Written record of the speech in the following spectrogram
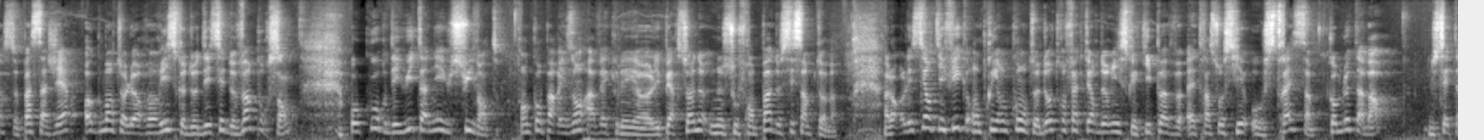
d'angoisse passagère, augmentent leur risque de décès de 20% au cours des 8 années suivantes, en comparaison avec les, euh, les personnes ne souffrant pas de ces symptômes. Alors, les scientifiques ont pris en compte d'autres facteurs de risque qui peuvent être associés au stress, comme le tabac, c'est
